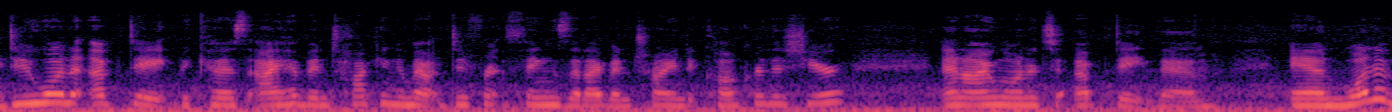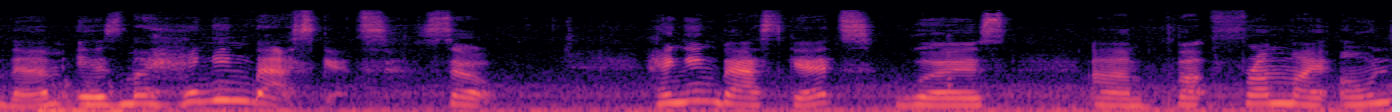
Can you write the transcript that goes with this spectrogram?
do want to update because I have been talking about different things that I've been trying to conquer this year, and I wanted to update them. And one of them is my hanging baskets. So, hanging baskets was, um, but from my own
